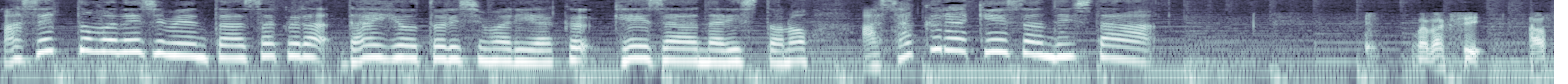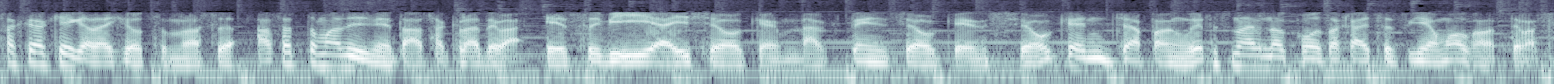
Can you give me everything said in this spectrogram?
アセットマネジメント朝倉代表取締役経済アナリストの朝倉圭さんでした私、朝倉慶が代表を務めます、アセットマネジメント朝倉では、SBI 証券、楽天証券、証券ジャパン、ウェルスナビの口座開設業務を行っています。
